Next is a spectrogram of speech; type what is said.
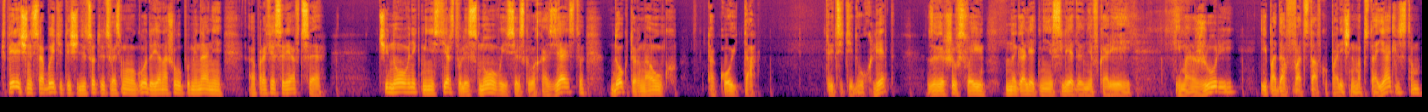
В перечне событий 1938 года я нашел упоминание о профессоре Овце, чиновник Министерства лесного и сельского хозяйства, доктор наук такой-то, 32 лет, завершив свои многолетние исследования в Корее и Манчжурии, и, подав в отставку по личным обстоятельствам,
